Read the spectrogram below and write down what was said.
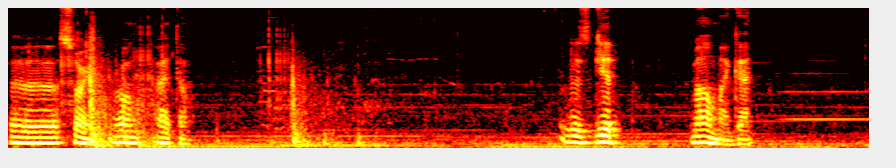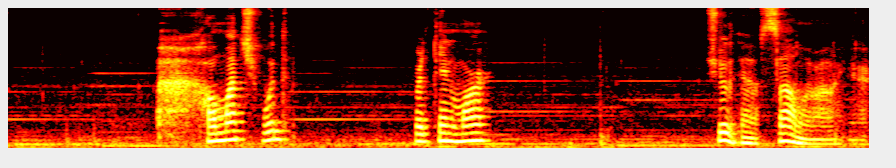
Uh, sorry, wrong item. Let's get... Oh my god. How much wood? 13 more? Should have some around here.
